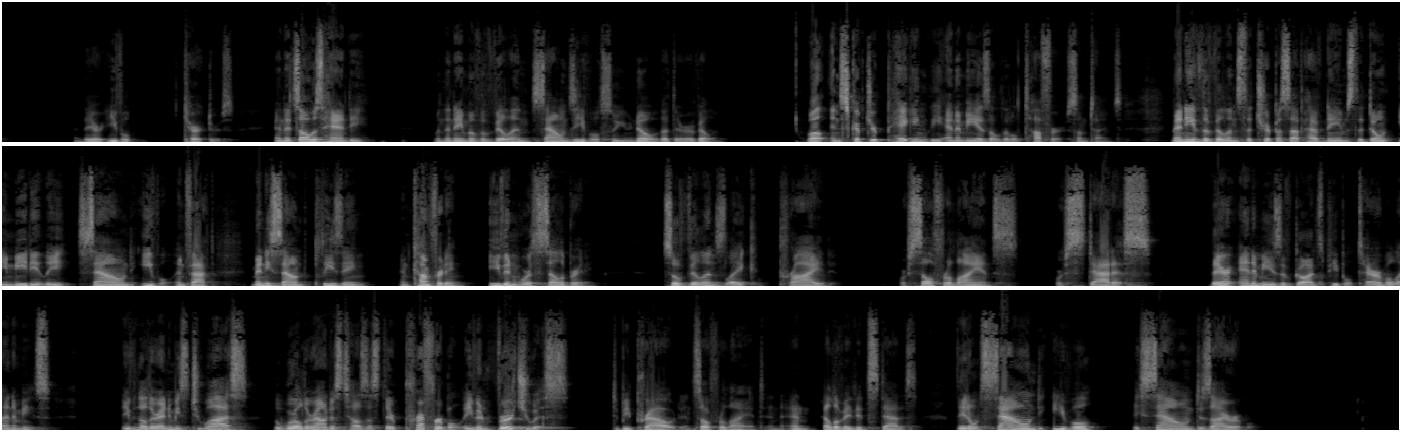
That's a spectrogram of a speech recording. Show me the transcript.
And they are evil characters. And it's always handy when the name of a villain sounds evil so you know that they're a villain. Well, in scripture, pegging the enemy is a little tougher sometimes. Many of the villains that trip us up have names that don't immediately sound evil. In fact, many sound pleasing and comforting, even worth celebrating. So villains like pride or self-reliance or status, they're enemies of God's people, terrible enemies. Even though they're enemies to us, the world around us tells us they're preferable, even virtuous, to be proud and self-reliant and, and elevated status. They don't sound evil, they sound desirable.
